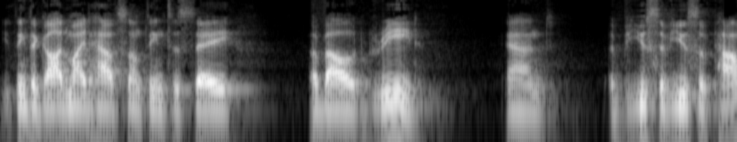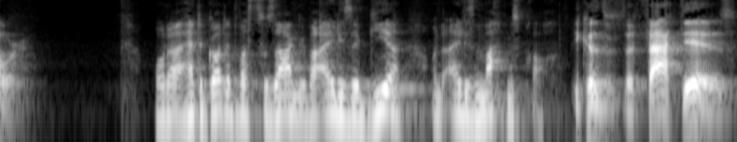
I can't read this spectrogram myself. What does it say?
Do you think that God might have something to say about greed and abusive use of power? Oder hätte Gott etwas zu sagen über all diese Gier und all diesen Machtmissbrauch? Because the fact is,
